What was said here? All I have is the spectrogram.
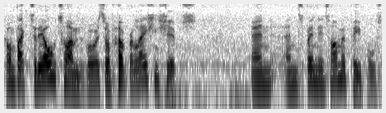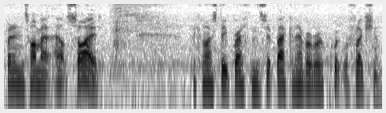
Going back to the old times where it's all about relationships and and spending time with people, spending time outside. Take a nice deep breath and sit back and have a quick reflection.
